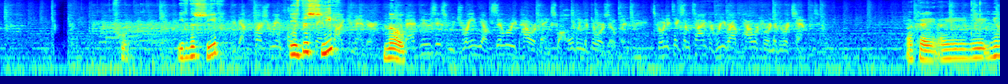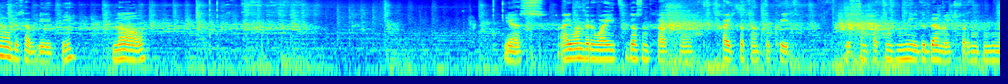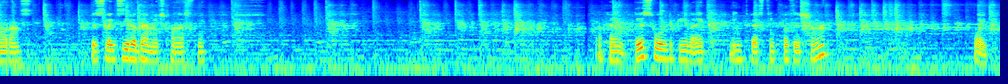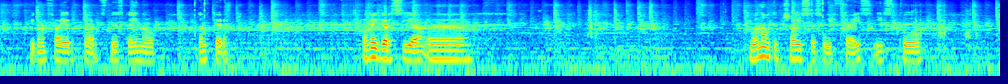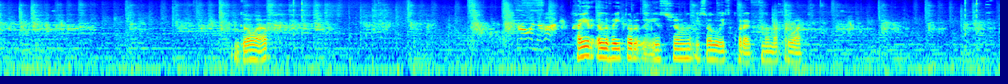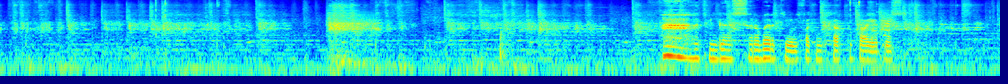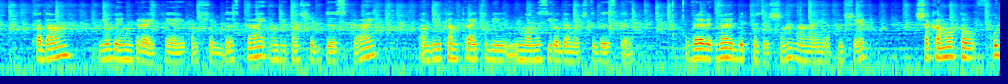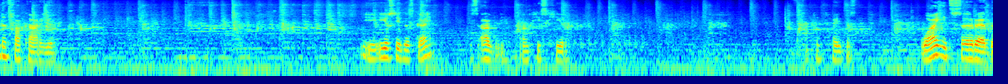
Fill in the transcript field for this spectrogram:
Is the chief? You got fresh Is the this standing Chief? by, Commander. No. The bad news is we drained the auxiliary power banks while holding the doors open. It's going to take some time to reroute power for another attempt. Okay, uh, you, you know this ability. No. Yes, I wonder why it doesn't have uh, high percent to crit. Just some fucking mild damage for m- morons. It's like zero damage, honestly. Okay, this would be like interesting position. Wait, you can fire towards this guy now. Don't care. Okay, Garcia. Uh, one of the choices we face is to go up. Higher elevator is always correct, no matter what. Guess, Roberti will fucking have to fire this. Kadam, you're doing great. Yeah, you can shoot this guy, and you can shoot this guy, and you can try to deal non-zero damage to this guy. Very, very good position, I appreciate. Sakamoto, who the fuck are you? You, you see this guy? He's ugly, and he's here. This. Why it's uh, red?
